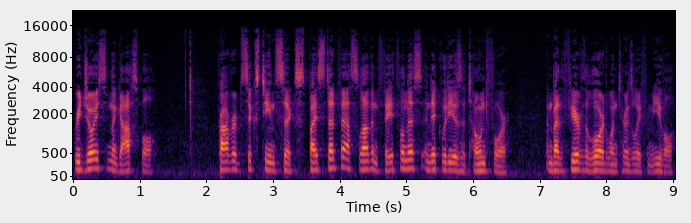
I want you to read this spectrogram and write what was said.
Rejoice in the gospel. Proverbs 16:6 By steadfast love and faithfulness iniquity is atoned for, and by the fear of the Lord one turns away from evil.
